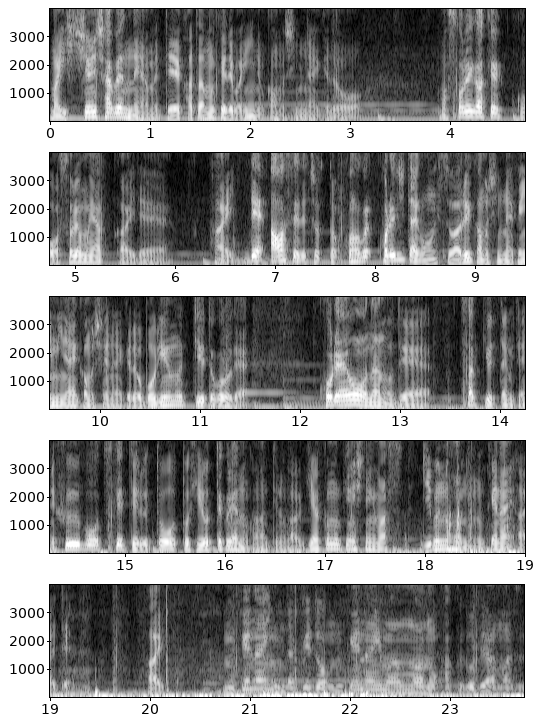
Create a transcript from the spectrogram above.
まあ一瞬喋んのやめて傾ければいいのかもしんないけど、まあ、それが結構、それも厄介で、はい。で、合わせてちょっとこれ、これ自体が音質悪いかもしれないから意味ないかもしれないけど、ボリュームっていうところで、これを、なので、さっき言ったみたいに風防をつけてると音拾ってくれるのかなっていうのが逆向きにしてみます。自分の方に向けない、あえて。はい。向けないんだけど、向けないまんまの角度ではまず、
